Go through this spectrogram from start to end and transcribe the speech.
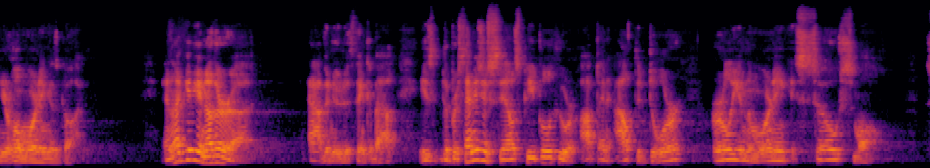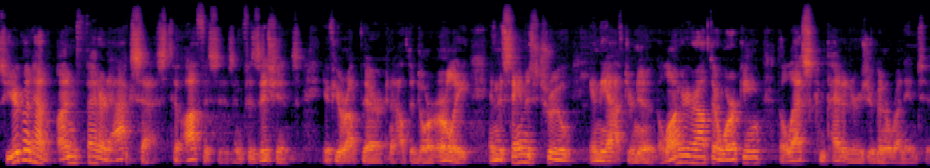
and your whole morning is gone. And I'll give you another uh, avenue to think about is the percentage of salespeople who are up and out the door early in the morning is so small. So you're going to have unfettered access to offices and physicians if you're up there and out the door early. And the same is true in the afternoon. The longer you're out there working, the less competitors you're going to run into.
